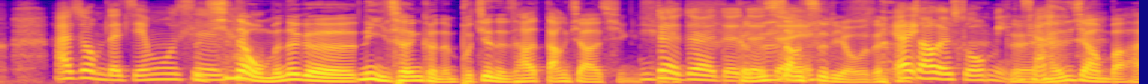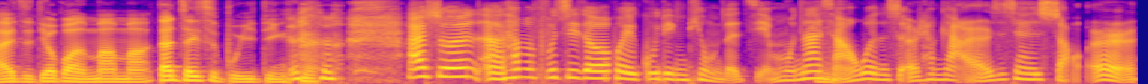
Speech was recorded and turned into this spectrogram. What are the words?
他说我们的节目是现在我们那个昵称可能不见得是他当下的情绪，对对对，可能是上次留的，要稍微说明一下。很想把孩子丢包的妈妈，但这一次不一定。他说呃，他们夫妻都会固定听我们的节目。那想要问的是，而他们家儿子现在是小二，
